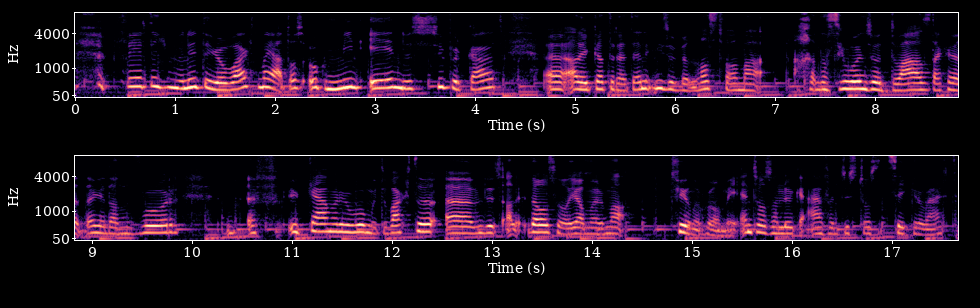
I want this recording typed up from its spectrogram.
40 minuten gewacht. Maar ja, het was ook min 1, dus super koud. Uh, allee, ik had er uiteindelijk niet zoveel last van, maar ach, dat is gewoon zo dwaas dat je, dat je dan voor je kamer gewoon moet wachten. Uh, dus allee, dat was wel jammer, maar het viel nog wel mee. En het was een leuke avond, dus het was het zeker waard.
